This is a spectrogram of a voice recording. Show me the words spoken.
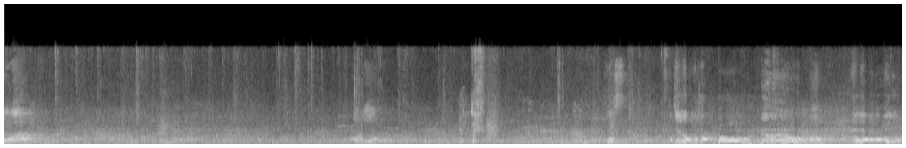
ดูว่าเราเรียก Yes มันจะลงไหมครับ no no เดี๋ยวแล้วมันไม่ลง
